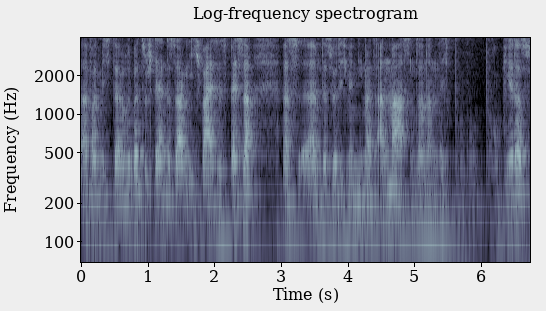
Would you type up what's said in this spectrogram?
einfach mich darüber zu stellen, zu sagen, ich weiß es besser, was, äh, das würde ich mir niemals anmaßen, sondern ich probiere das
